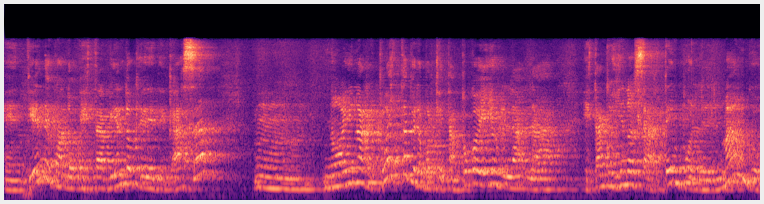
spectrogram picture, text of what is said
¿Entiendes? Cuando estás viendo que desde casa mm, no hay una respuesta, pero porque tampoco ellos la, están cogiendo el sartén por el mango.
